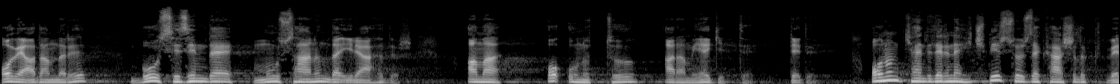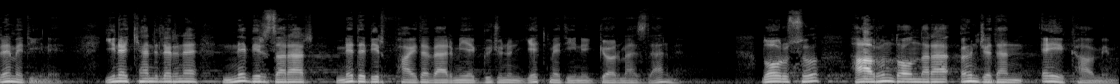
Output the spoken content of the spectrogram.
O ve adamları bu sizin de Musa'nın da ilahıdır. Ama o unuttu, aramaya gitti dedi. Onun kendilerine hiçbir sözle karşılık veremediğini, yine kendilerine ne bir zarar ne de bir fayda vermeye gücünün yetmediğini görmezler mi? Doğrusu Harun da onlara önceden ey kavmim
